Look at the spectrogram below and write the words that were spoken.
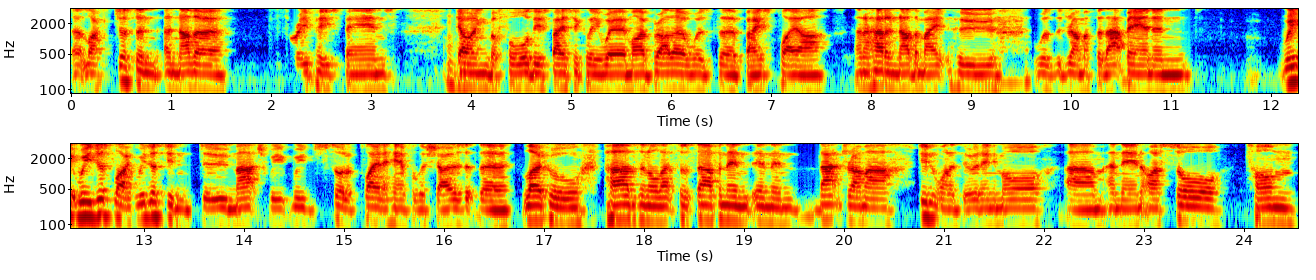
uh, like just an, another three-piece band Mhm. going before this, basically, where my brother was the bass player, and I had another mate who was the drummer for that band, and we, we just like we just didn't do much. We we sort of played a handful of shows at the local pubs and all that sort of stuff, and then and then that drummer didn't want to do it anymore. Um, and then I saw Tom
